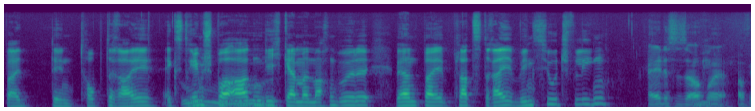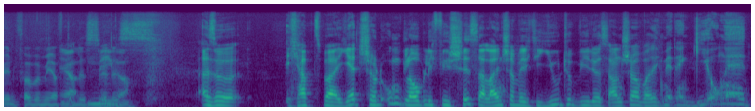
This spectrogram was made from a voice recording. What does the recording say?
bei den Top 3 Extremsportarten, Uh. die ich gern mal machen würde, wären bei Platz 3 Wingsuit fliegen. Ey, das ist auch mal auf jeden Fall bei mir auf Ja, der Liste. mega. Das, Also, ich habe zwar jetzt schon unglaublich viel Schiss, allein schon, wenn ich die YouTube-Videos anschaue, weil ich mir denke, Junge,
